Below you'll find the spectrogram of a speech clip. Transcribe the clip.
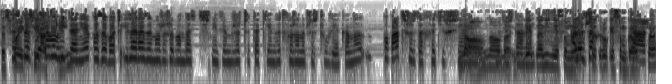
te To swoje jest też kwiatki. niesamowite, nie? Bo zobacz, ile razy możesz oglądać, nie wiem, rzeczy takie wytworzone przez człowieka. No, popatrzysz, zachwycisz się No, no, no. dalej. Jedne linie są Ale lepsze, za- drugie są gorsze.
